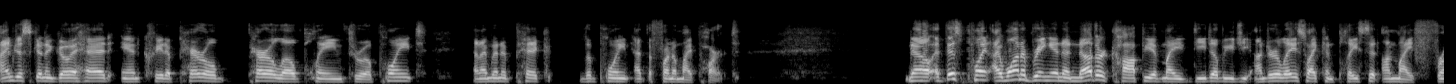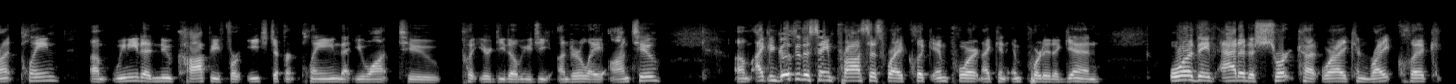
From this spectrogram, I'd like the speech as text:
I'm just going to go ahead and create a parallel parallel plane through a point, and I'm going to pick the point at the front of my part. Now, at this point, I want to bring in another copy of my DWG underlay so I can place it on my front plane. Um, we need a new copy for each different plane that you want to put your DWG underlay onto. Um, I can go through the same process where I click import and I can import it again or they've added a shortcut where I can right click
